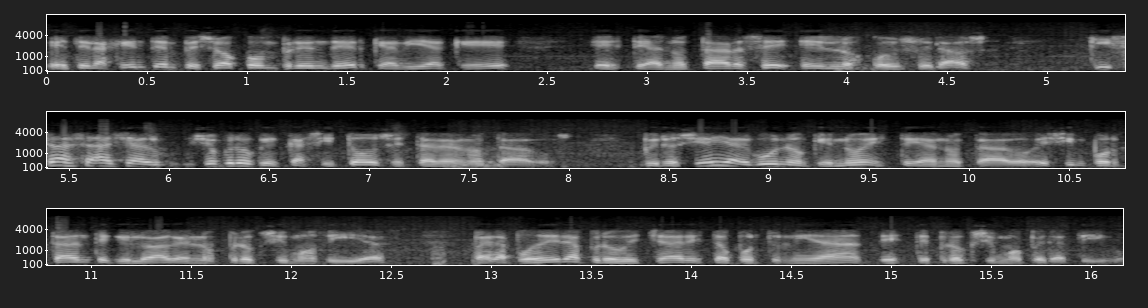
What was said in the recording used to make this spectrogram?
este, la gente empezó a comprender que había que este, anotarse en los consulados. Quizás haya, yo creo que casi todos están anotados, pero si hay alguno que no esté anotado, es importante que lo haga en los próximos días para poder aprovechar esta oportunidad de este próximo operativo.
